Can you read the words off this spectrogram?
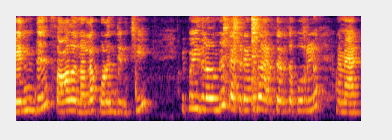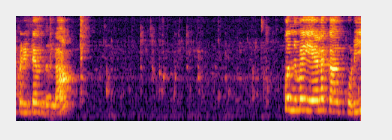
வெந்து சாதம் நல்லா குழஞ்சிடுச்சு. இப்போ இதில் வந்து டக்கு டக்குன்னு அடுத்தடுத்த பொருள் நம்ம ஆட் பண்ணிகிட்டே வந்துடலாம். கொஞ்சமாக ஏலக்காய் பொடி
